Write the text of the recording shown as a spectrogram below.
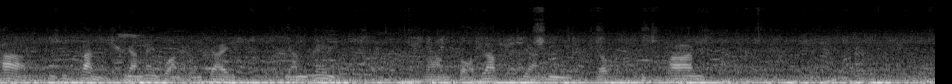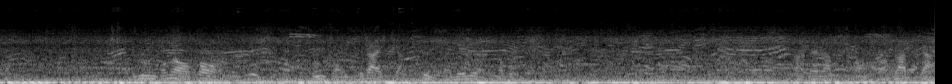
ถ้าทุกท่านยังให้ความสนใจ ยังให้ความตอบรับอย่างดีแล้วทาง เราก็สงสัยจะได้จัดขึ้นไปเรื่อยๆครับผมถ้าได้รับความตอบรับจาก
